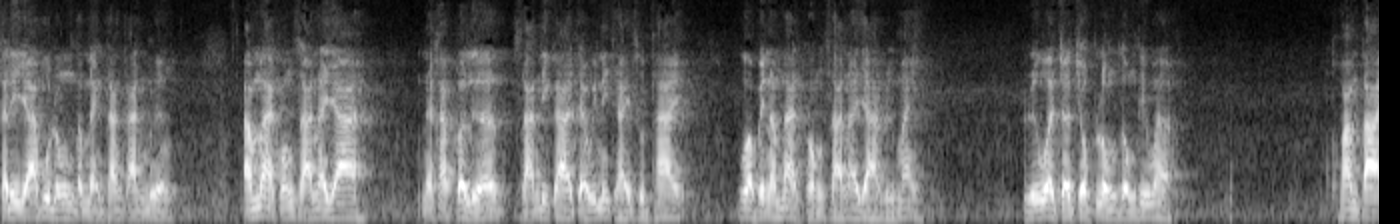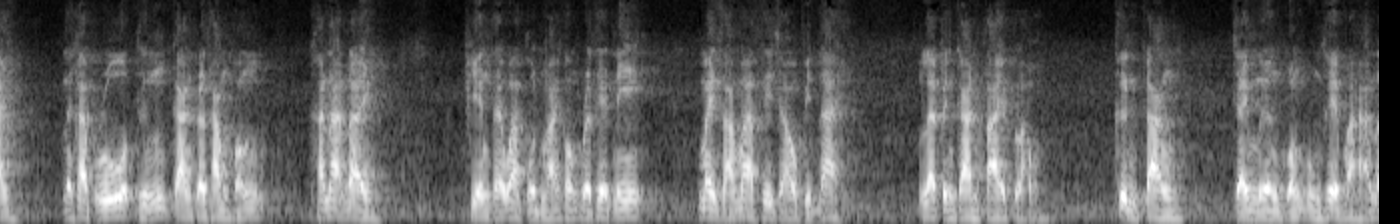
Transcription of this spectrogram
คดียาผู้ดำรงตำแหน่งทางการเมืองอำนาจของศาลอาญานะครับ ก็เหลือศาลฎีกาจะวินิจฉัยสุดท้าย ว่าเป็นอำนาจของศาลอาญาหรือไม่ หรือว่าจะจบลงตรงที่ว่า ความตายนะครับ รู้ถึงการกระทำของคณะใด เพียงแต่ว่ากฎหมายของประเทศนี้ไม่สามารถที่จะเอาผิดได้ และเป็นการตายเปล่า ขึ้นกลางใจเมืองของกรุงเทพมหาน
